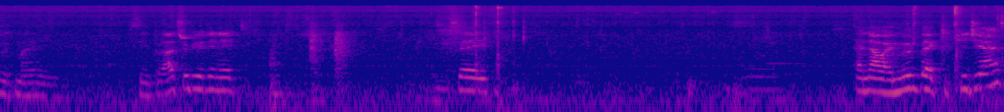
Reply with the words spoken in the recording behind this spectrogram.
Put my simple attribute in it. Save. And now I move back to QGIS.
